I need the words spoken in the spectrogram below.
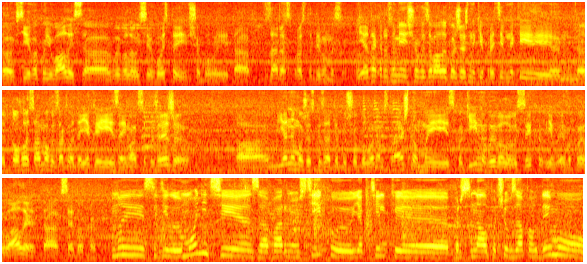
Е, Всі евакуювалися, вивели усіх гостей, що були, та зараз просто дивимося. Я так розумію, що визивали пожежники працівники того самого закладу, який займався пожежею. Я не можу сказати, бо що було нам страшно. Ми спокійно вивели усіх, евакуювали та все добре. Ми сиділи у Моніці за барною стійкою. Як тільки персонал почув запах диму,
